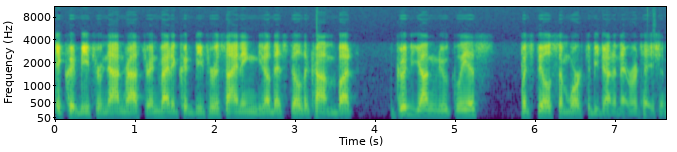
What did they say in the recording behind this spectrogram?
it could be through non-roster invite, it could be through a signing. You know that's still to come, but good young nucleus, but still some work to be done in that rotation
